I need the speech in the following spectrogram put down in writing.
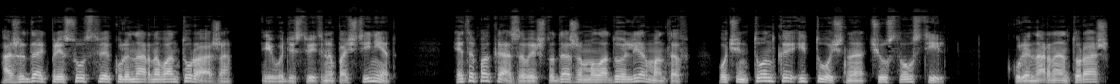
ожидать присутствия кулинарного антуража, его действительно почти нет. Это показывает, что даже молодой Лермонтов очень тонко и точно чувствовал стиль. Кулинарный антураж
